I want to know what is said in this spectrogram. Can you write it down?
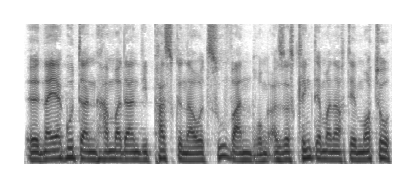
äh, naja gut, dann haben wir dann die passgenaue Zuwanderung. Also das klingt immer nach dem Motto,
